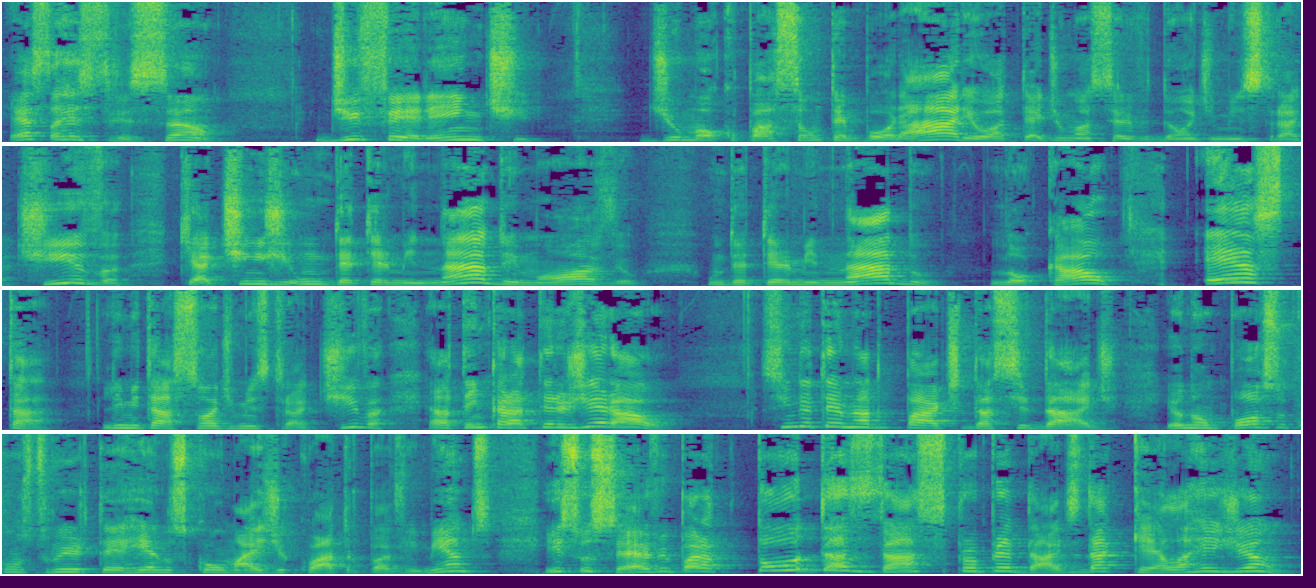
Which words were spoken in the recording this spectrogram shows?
essa restrição, diferente de uma ocupação temporária ou até de uma servidão administrativa que atinge um determinado imóvel, um determinado local, esta limitação administrativa ela tem caráter geral. Se em determinada parte da cidade eu não posso construir terrenos com mais de quatro pavimentos, isso serve para todas as propriedades daquela região.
